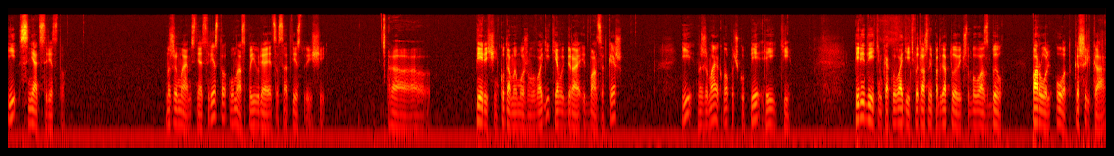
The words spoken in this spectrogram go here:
и «Снять средства» нажимаем снять средства, у нас появляется соответствующий э, перечень, куда мы можем выводить. Я выбираю Advanced Cash и нажимаю кнопочку перейти. Перед этим, как выводить, вы должны подготовить, чтобы у вас был пароль от кошелька.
